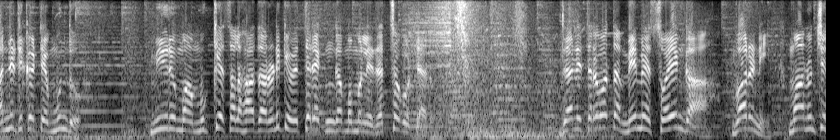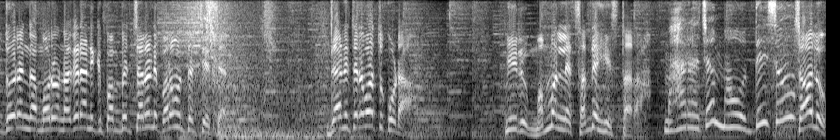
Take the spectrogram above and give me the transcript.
అన్నిటికంటే ముందు మీరు మా ముఖ్య సలహాదారునికి వ్యతిరేకంగా మమ్మల్ని రెచ్చగొట్టారు. దాని తర్వాత మేమే స్వయంగా వారిని మా నుంచి దూరంగా మరో నగరానికి పంపించాలని బలవంతం చేశారు. దాని తర్వాత కూడా మీరు మమ్మల్ని సందేహిస్తారా? మహారాజా మా ఉద్దేశం చాలు.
